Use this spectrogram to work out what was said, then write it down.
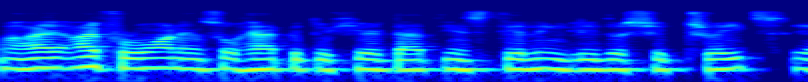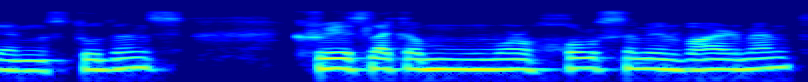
I, I for one, am so happy to hear that instilling leadership traits in students creates like a more wholesome environment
